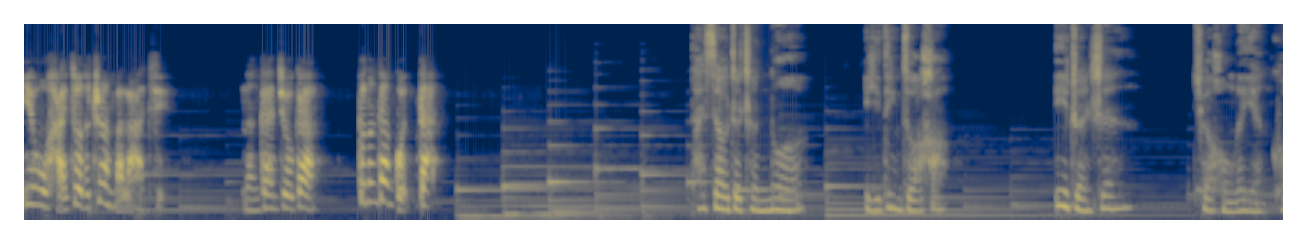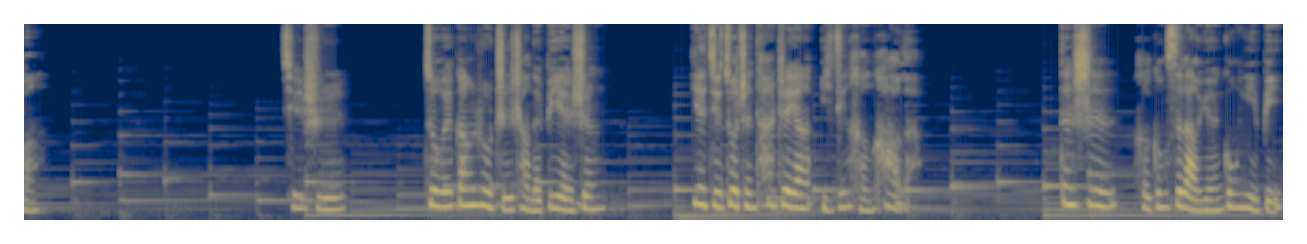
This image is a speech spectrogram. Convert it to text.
业务还做得这么垃圾，能干就干，不能干滚蛋。”他笑着承诺。一定做好。一转身，却红了眼眶。其实，作为刚入职场的毕业生，业绩做成他这样已经很好了。但是和公司老员工一比，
